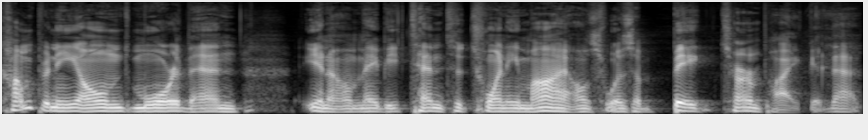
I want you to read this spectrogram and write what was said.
company owned more than, you know, maybe 10 to 20 miles was a big turnpike at that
